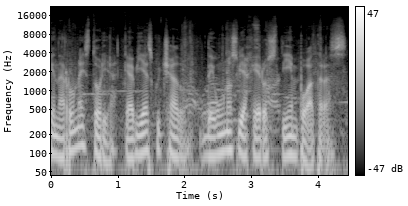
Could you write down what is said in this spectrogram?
que narró una historia que había escuchado de unos viajeros tiempo atrás.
